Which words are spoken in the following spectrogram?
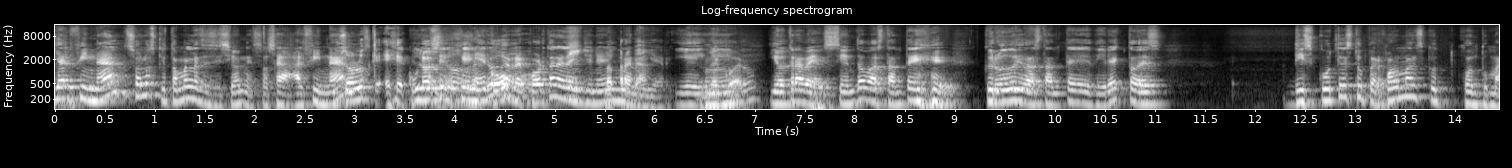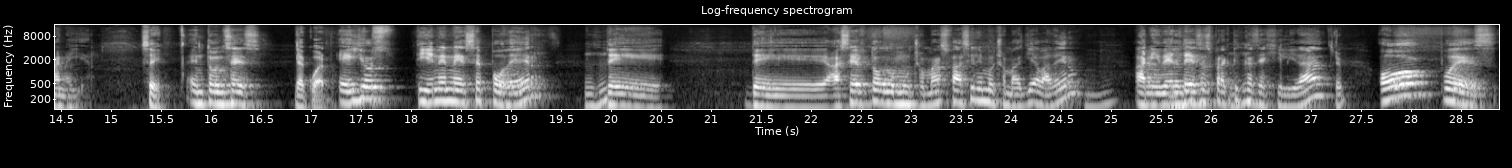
y al final son los que toman las decisiones. O sea, al final. Son los que ejecutan. Los ¿no? O sea, ingenieros le ¿cómo? reportan al engineering manager. Y, y- y otra vez, siendo bastante crudo y bastante directo, es discutes tu performance con, con tu manager. Sí, Entonces, de acuerdo. ellos tienen ese poder de, de hacer todo mucho más fácil y mucho más llevadero a nivel de esas prácticas de agilidad. Sí. O pues,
